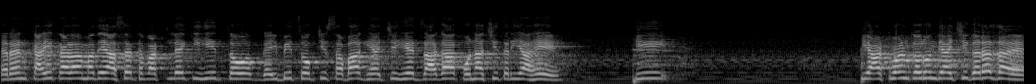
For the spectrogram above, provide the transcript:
कारण काही काळामध्ये असं वाटलं की ही चौक गैबी चौकची सभा घ्यायची हे जागा कोणाची तरी आहे. ही ही आठवण करून द्यायची गरज आहे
